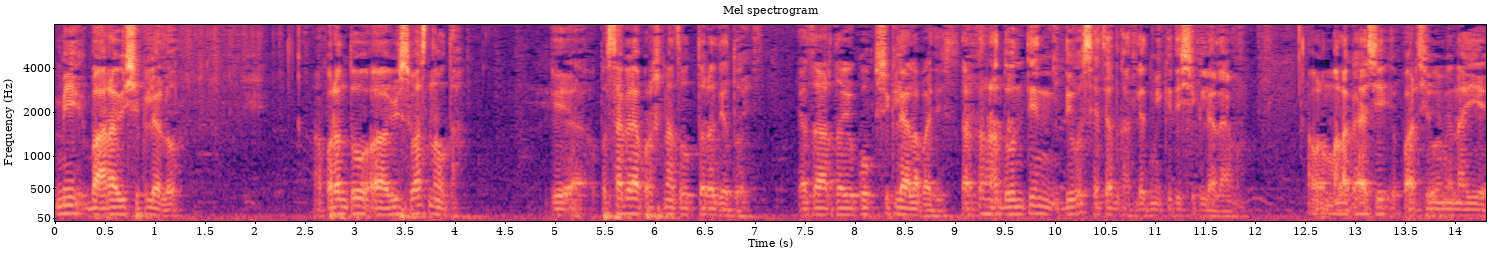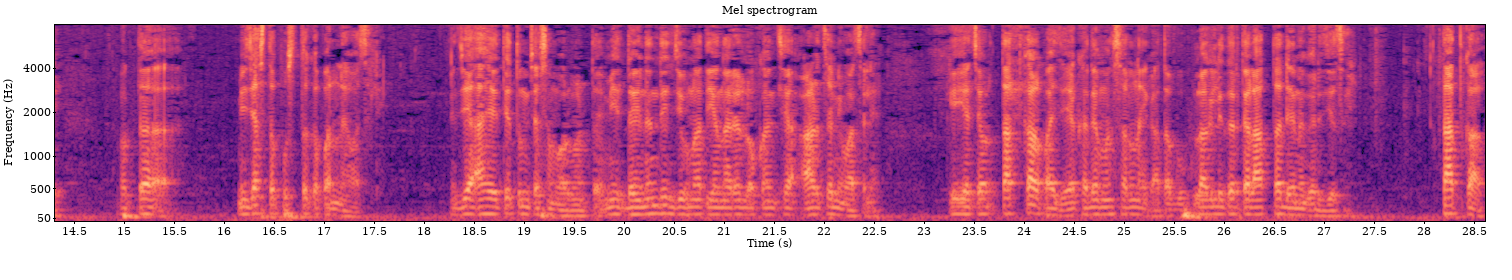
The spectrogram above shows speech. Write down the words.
मी बारावी शिकलेलो. परंतु विश्वास नव्हता की सगळ्या प्रश्नाचं उत्तर देतोय. याचा अर्थ हे खूप शिकलेला पाहिजे. सरकारनं दोन तीन दिवस याच्यात घातलेत मी किती शिकलेला आहे म्हणून. त्यामुळे मला काय अशी पार्श्वभूमी नाही आहे फक्त मी जास्त पुस्तकं पण नाही वाचले. जे आहे ते तुमच्यासमोर म्हणतो म्हणतोय. मी दैनंदिन जीवनात येणाऱ्या लोकांच्या अडचणी वाचल्या. की याच्यावर तात्काळ पाहिजे. एखाद्या माणसाला नाही का आता भूक लागली तर त्याला आत्ता देणं गरजेचं आहे. तात्काळ.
